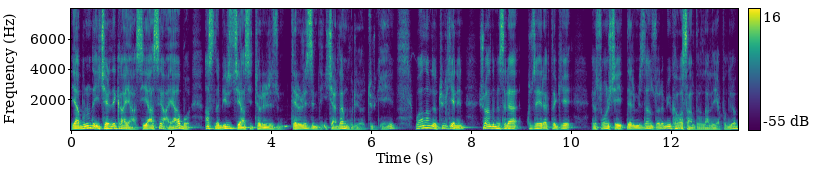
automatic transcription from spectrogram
Ya bunun da içerideki ayağı, siyasi ayağı bu. Aslında bir siyasi terörizm, terörizm de içeriden vuruyor Türkiye'yi. Bu anlamda Türkiye'nin şu anda mesela Kuzey Irak'taki ve son şehitlerimizden sonra büyük hava saldırıları yapılıyor.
